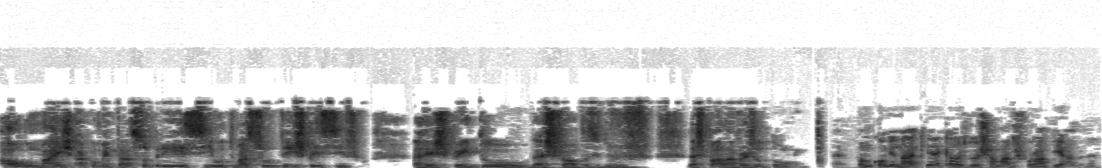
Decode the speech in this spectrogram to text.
algo mais a comentar sobre esse último assunto em específico a respeito das faltas e dos, das palavras do Tony. É, vamos combinar que aquelas duas chamadas foram uma piada, né?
